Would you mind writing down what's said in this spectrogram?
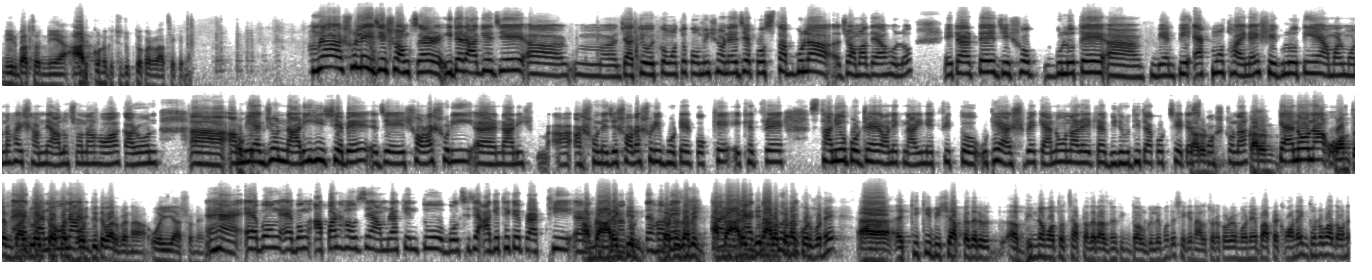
নির্বাচন নিয়ে আর কোনো কিছু যুক্ত করার আছে কিনা? আমরা আসলে এই যে সংসার ঈদের আগে যে জাতীয় ঐক্যমত কমিশনে যে প্রস্তাবগুলা জমা দেওয়া হলো এটাতে যেসব গুলোতে বিএনপি একমত হয় নাই সেগুলো নিয়ে আমার মনে হয় সামনে আলোচনা হওয়া কারণ আমি একজন নারী হিসেবে যে সরাসরি নারী আসনে যে সরাসরি ভোটের পক্ষে এক্ষেত্রে স্থানীয় পর্যায়ে অনেক নারী নেতৃত্ব উঠে আসবে। কেন ওনারা এটা বিরোধিতা করছে এটা স্পষ্ট না। কেন না ওনার- দিতে পারবে না ওই আসনে। হ্যাঁ এবং এবং আপার হাউসে আমরা কিন্তু বলছি যে আগে থেকে প্রার্থী আমরা আরেকদিন ডক্টর জাবিন আমরা আরেকদিন আলোচনা করব না। কি কি বিষয়ে আপনাদের ভিন্ন মত হচ্ছে আপনাদের রাজনৈতিক দলগুলির মধ্যে সেখানে আলোচনা করবে। মনে হয় আপনাকে অনেক ধন্যবাদ অনেক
